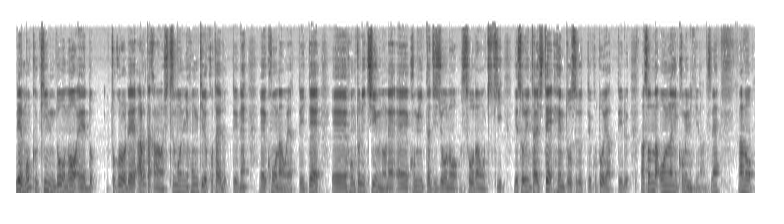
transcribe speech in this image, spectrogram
で、木、金、土の、えーところで、あなたからの質問に本気で答えるっていうね、えー、コーナーをやっていて、えー、本当にチームのね、えー、込み入った事情の相談を聞き、で、それに対して返答するっていうことをやっている。まあ、そんなオンラインコミュニティなんですね。あの、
